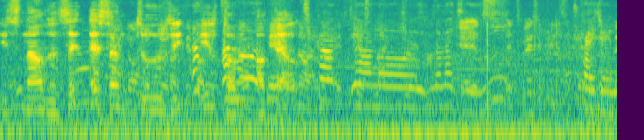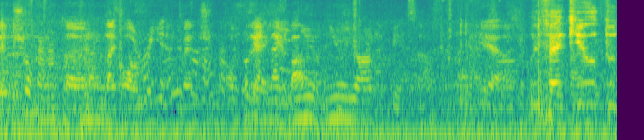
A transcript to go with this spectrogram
It's now the descent to the Hilton Hotel. Yeah, no, it's, just like um, like or reinvention of okay, like New, New, York pizza. Yeah. We thank you to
